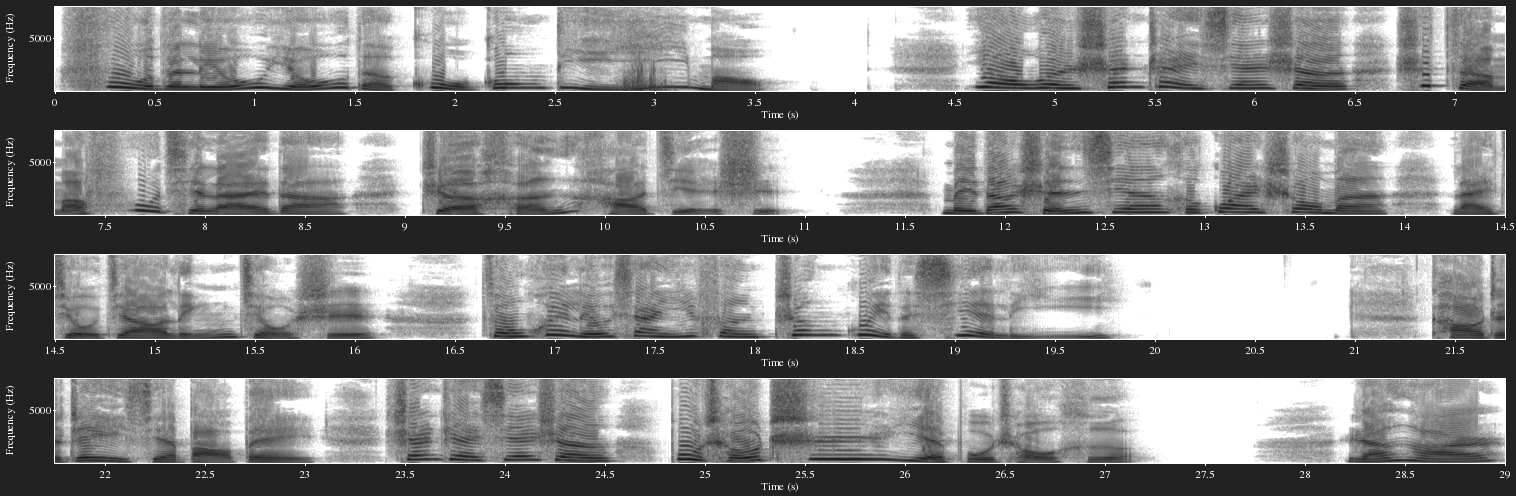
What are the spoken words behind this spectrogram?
富得流油的故宫第一猫。要问山寨先生是怎么富起来的，这很好解释：每当神仙和怪兽们来酒窖领酒时，总会留下一份珍贵的谢礼。靠着这些宝贝，山寨先生不愁吃也不愁喝。然而，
